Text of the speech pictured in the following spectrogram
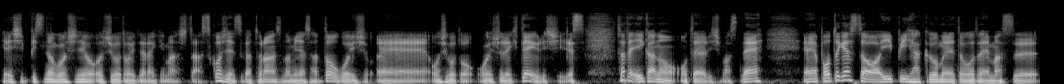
えー執筆のごしお仕事をいただきました。少しですが、トランスの皆さんとご一緒、えー、お仕事をご一緒できて嬉しいです。さて、以下のお便りしますね。えー、ポッドキャスト EP100 おめでとうございます。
